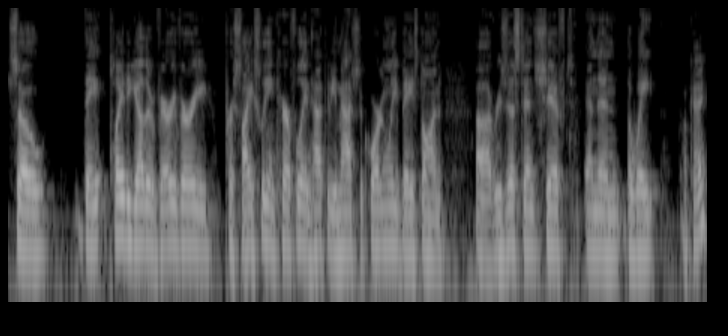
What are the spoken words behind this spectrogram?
So they play together very, very precisely and carefully and have to be matched accordingly based on uh, resistance, shift, and then the weight, okay?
